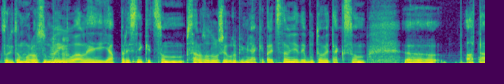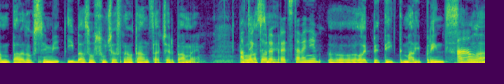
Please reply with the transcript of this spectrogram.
ktorí tomu rozumejú, ale ja presne keď som sa rozhodol, že urobím nejaké predstavenie debutové, tak som a tam paradoxne my iba zo súčasného tanca čerpáme. A to je ktoré predstavenie? uh, Le Petit, Malý princ sa Áno. volá,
